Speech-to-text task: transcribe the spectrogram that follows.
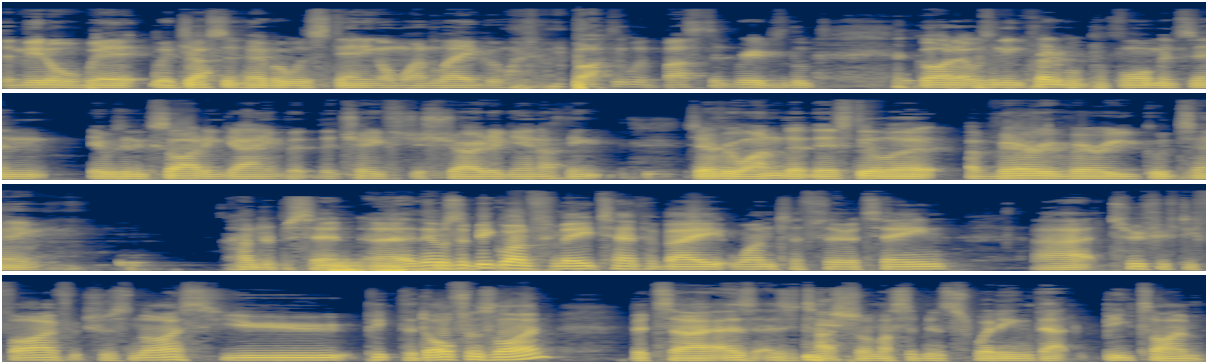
the middle where, where Justin Herbert was standing on one leg with busted ribs. Look, God, it was an incredible performance and it was an exciting game. But the Chiefs just showed again, I think, to everyone that they're still a, a very, very good team. Hundred uh, percent. There was a big one for me. Tampa Bay one to thirteen, uh, two fifty five, which was nice. You picked the Dolphins line. But uh, as, as you touched on, I must have been sweating that big time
